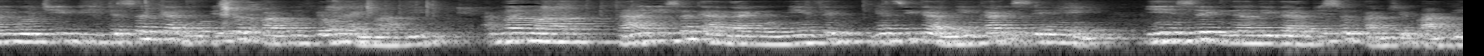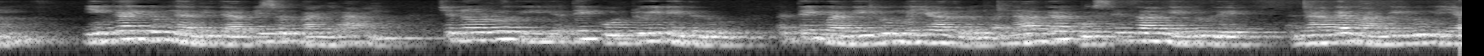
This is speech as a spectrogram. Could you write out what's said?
ယီကိုကြည့်ပြီးတစ်စက္ကန့်ကိုပြစ္ဆုတ်ပန်ကိုပြောနိုင်ပါသည်အမှန်မှန်နာယီစက္ကန့်တိုင်းကိုမြင်စိတ်မျက်စိကမြင်ကိုက်အစင်းနှင့်မြင်စိတ်နံသည်သာပြစ္ဆုတ်ပန်ဖြစ်ပါသည်မြင်ကိုက်ယုံနံသည်သာပြစ္ဆုတ်ပန်ရ၏ကျွန်တော်တို့သည်အတိတ်ကိုတွေးနေတယ်လို့အတိတ်မှနေလို့မရတယ်လို့အနာဂတ်ကိုစဉ်းစားနေလို့လေအနာဂတ်မှာနေလို့မရ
